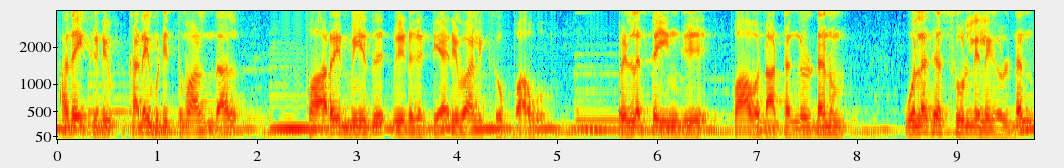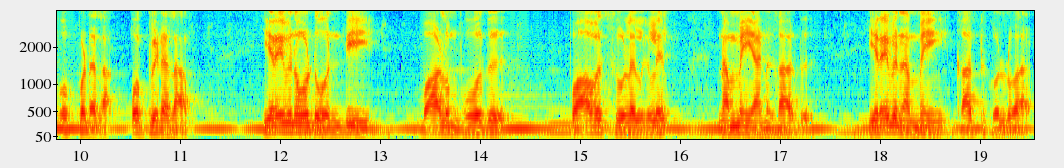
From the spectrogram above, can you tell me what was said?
அதை கிடை கடைபிடித்து வாழ்ந்தால் பாறை மீது வீடு கட்டி அறிவாளிக்கு ஒப்பாவோம். வெள்ளத்தை இங்கு பாவ நாட்டங்களுடனும் உலக சூழ்நிலைகளுடன் ஒப்பிடலாம் ஒப்பிடலாம். இறைவனோடு ஒன்றி வாழும்போது பாவ சூழல்களில் நம்மை அணுகாது. இறைவன் நம்மை காத்துக்கொள்வார்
